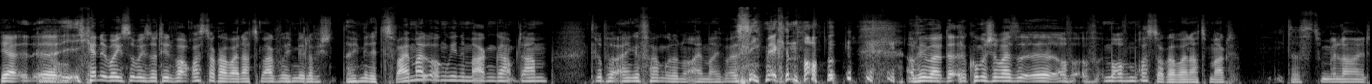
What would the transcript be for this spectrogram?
Ja, äh, Genau. ich kenne übrigens übrigens noch den Rostocker Weihnachtsmarkt, wo ich mir, glaube ich, da habe ich mir zweimal irgendwie eine Magen-Darm-Grippe eingefangen oder nur einmal, ich weiß nicht mehr genau. auf jeden Fall, da, komischerweise äh, auf, auf, immer auf dem Rostocker Weihnachtsmarkt. Das tut mir leid.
